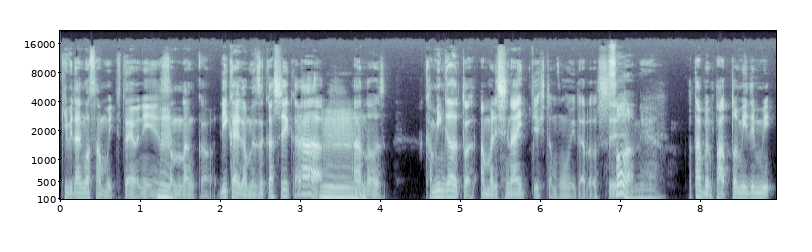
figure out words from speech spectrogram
きびだんごさんも言ってたように、うんそのなんか、理解が難しいから、うんあの、カミングアウトあんまりしないっていう人も多いだろうし、そうだね。多分パッと見で見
